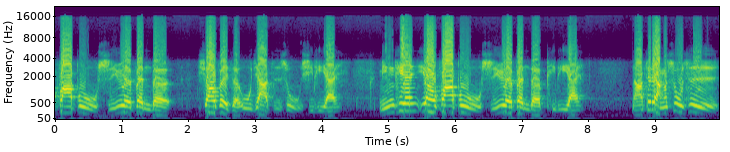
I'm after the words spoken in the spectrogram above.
发布十月份的消费者物价指数 CPI，明天要发布十月份的 PPI。那这两个数字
